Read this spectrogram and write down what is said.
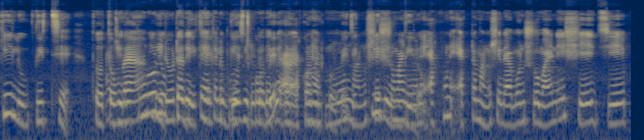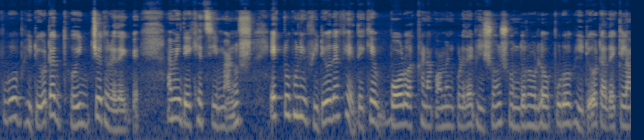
কি লুক দিচ্ছে। তো তোমরা ভিডিওটা দেখে তাহলে পুরো ভিডিওটা দেখবে আর কমেন্ট করবে যে মানুষের সময় নেই। মানে এখন একটা মানুষের এমন সময় নেই সে যে পুরো ভিডিওটা ধৈর্য ধরে দেখবে। আমি দেখেছি মানুষ একটুখানি ভিডিও দেখে দেখে বড় একখানা কমেন্ট করে দেয় ভীষণ সুন্দর হলো পুরো ভিডিওটা দেখলাম।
